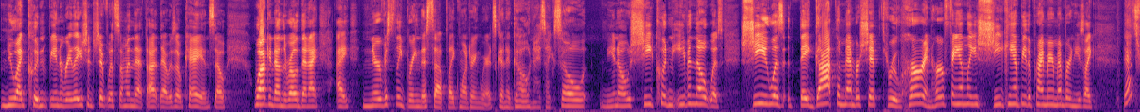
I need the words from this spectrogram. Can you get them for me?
knew I couldn't be in a relationship with someone that thought that was okay. And so, walking down the road, then I, I nervously bring this up, like wondering where it's going to go. And I was like, so, you know, she couldn't, even though it was, she was, they got the membership through her and her family. She can't be the primary member. And he's like, that's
